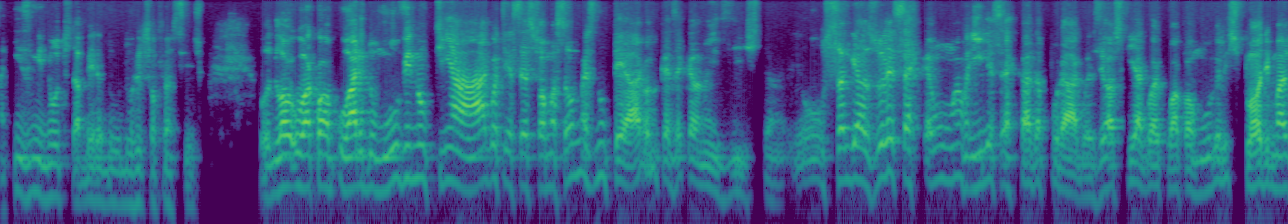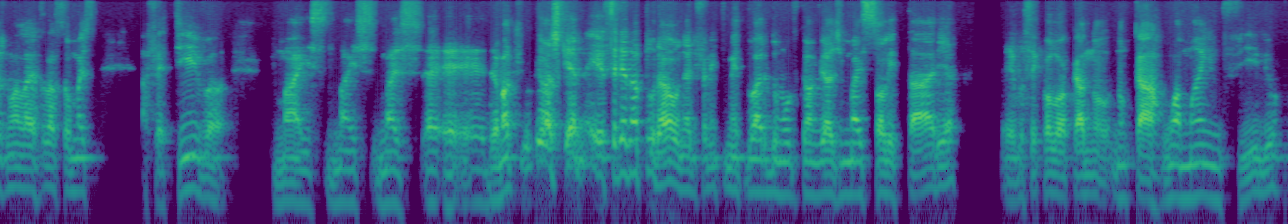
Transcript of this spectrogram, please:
a 15 minutos da beira do, do Rio São Francisco. O, o, o área do Move não tinha água, tinha essa formação, mas não ter água não quer dizer que ela não exista. O Sangue Azul é, cerca, é uma ilha cercada por águas. Eu acho que agora com o Aquamove ele explode mais numa relação mais afetiva, mais, mais, mais é, é, é dramática, porque eu acho que é, seria natural, né? diferentemente do Área do Mundo, que é uma viagem mais solitária, é, você colocar no, no carro uma mãe e um filho,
